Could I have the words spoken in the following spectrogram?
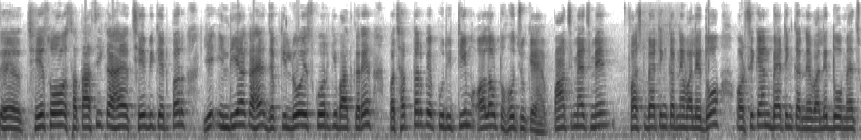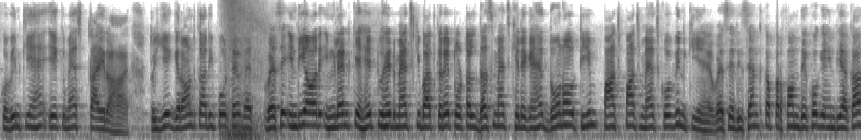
छः सौ सतासी का है छः विकेट पर। ये इंडिया का है, जबकि लो स्कोर की बात करें पचहत्तर पे पूरी टीम ऑल आउट हो चुके हैं। पाँच मैच में फ़र्स्ट बैटिंग करने वाले दो और सेकेंड बैटिंग करने वाले दो मैच को विन किए हैं, एक मैच टाई रहा है। तो ये ग्राउंड का रिपोर्ट है। वैसे इंडिया और इंग्लैंड के हेड टू हेड मैच की बात करें, टोटल दस मैच खेले गए हैं। दोनों टीम पाँच पाँच मैच को विन किए हैं। वैसे रिसेंट का परफॉर्म देखोगे इंडिया का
